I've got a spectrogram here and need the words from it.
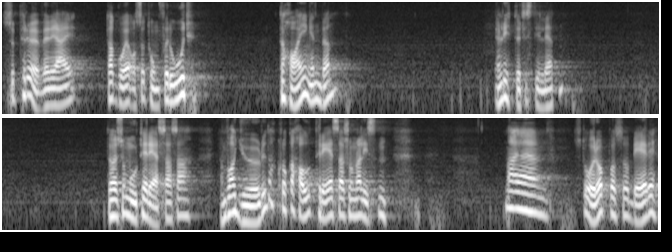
så prøver jeg Da går jeg også tom for ord. Da har jeg ingen bønn. Jeg lytter til stillheten. Det var som mor Teresa sa men hva gjør du da klokka halv tre, sa journalisten. Nei, jeg står opp, og så ber jeg.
